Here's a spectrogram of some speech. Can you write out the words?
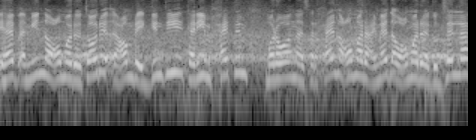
إيهاب أمين عمر طارق عمرو الجندي كريم حاتم مروان سرحان عمر عماد أو عمر جودزيلا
